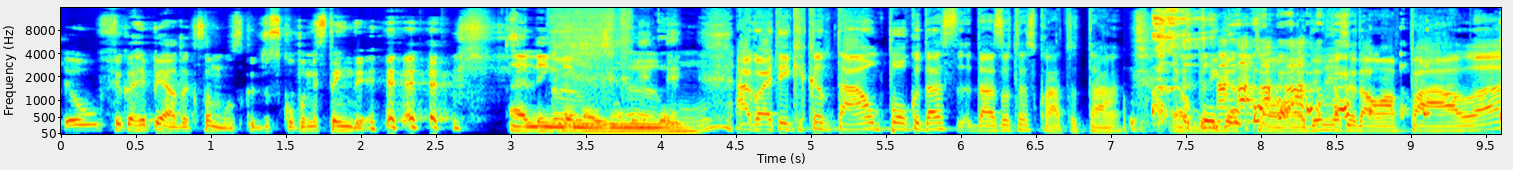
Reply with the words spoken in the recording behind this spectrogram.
eu fico arrepiada com essa música, desculpa me estender. É linda mesmo, linda. Amo. Agora tem que cantar um pouco das, das outras quatro, tá? É obrigatório você dar uma pala.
